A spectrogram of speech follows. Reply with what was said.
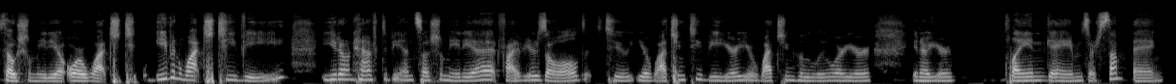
social media or watch t- even watch TV. You don't have to be on social media at 5 years old to you're watching TV or you're watching Hulu or you're you know you're playing games or something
